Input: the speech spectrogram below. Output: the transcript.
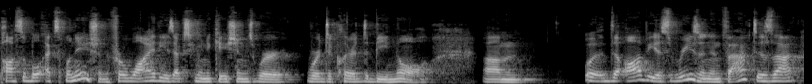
possible explanation for why these excommunications were, were declared to be null. Um, the obvious reason, in fact, is that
